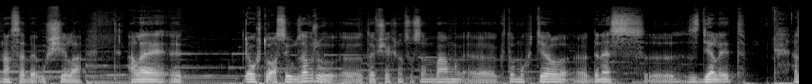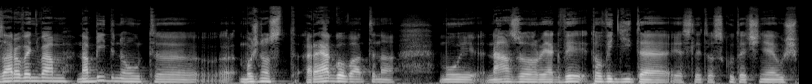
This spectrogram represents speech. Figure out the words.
na sebe ušila. Ale eh, já už to asi uzavřu. To je všechno, co jsem vám k tomu chtěl dnes sdělit. A zároveň vám nabídnout eh, možnost reagovat na můj názor, jak vy to vidíte, jestli to skutečně už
